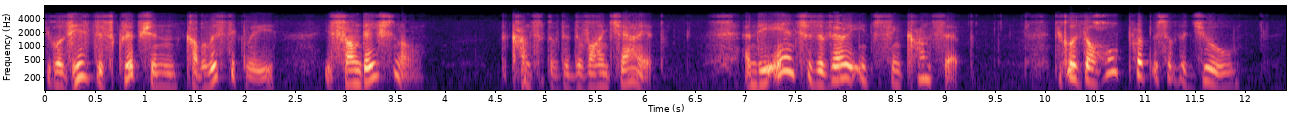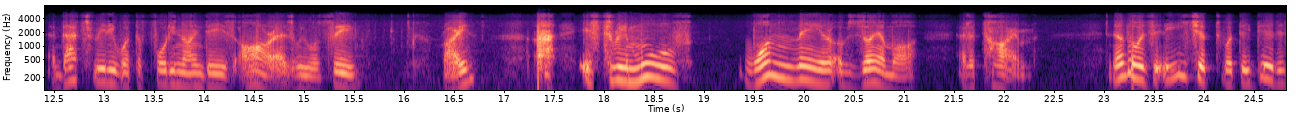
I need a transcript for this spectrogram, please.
because his description Kabbalistically is foundational, the concept of the divine chariot. And the answer is a very interesting concept because the whole purpose of the Jew, and that's really what the 49 days are, as we will see, right, is to remove one layer of Zoyama at a time. In other words, in Egypt, what they did is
